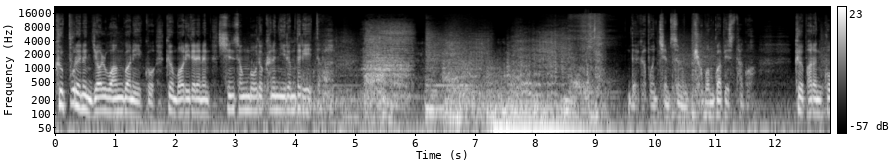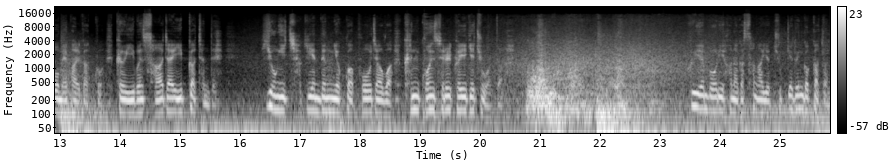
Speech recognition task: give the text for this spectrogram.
그 뿔에는 열 왕관이 있고 그 머리들에는 신성 모독하는 이름들이 있더라 내가 본 짐승은 표범과 비슷하고 그 발은 곰의 발 같고 그 입은 사자의 입 같은데 용이 자기의 능력과 보좌와 큰 권세를 그에게 주었더라. 그의 머리 하나가 상하여 죽게 된 것 같더니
